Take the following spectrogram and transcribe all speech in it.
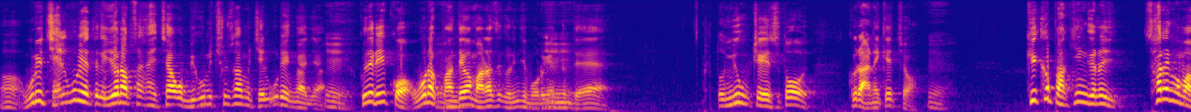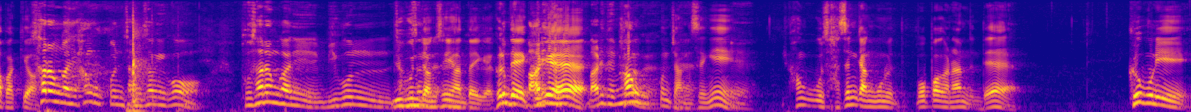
어, 우리 제일 우려했던 게 연합사가 해체하고 미군이 출소하면 제일 우려한 거 아니야. 예. 그대로 있고 워낙 반대가 많아서 그런지 모르겠는데 또 미국 쪽에서도 그걸 안 했겠죠. 예. 기껏 바뀐 거는 사령관만 바뀌어. 사령관이 한국군 장성이고 부사령관이 미군 미군 장성이- 장성이 한다 이게. 그런데 말이 그게 됩- 말이 됩니까, 한국군? 장성이 예. 예. 한국군 사성 장군을 못 박아놨는데 그분이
